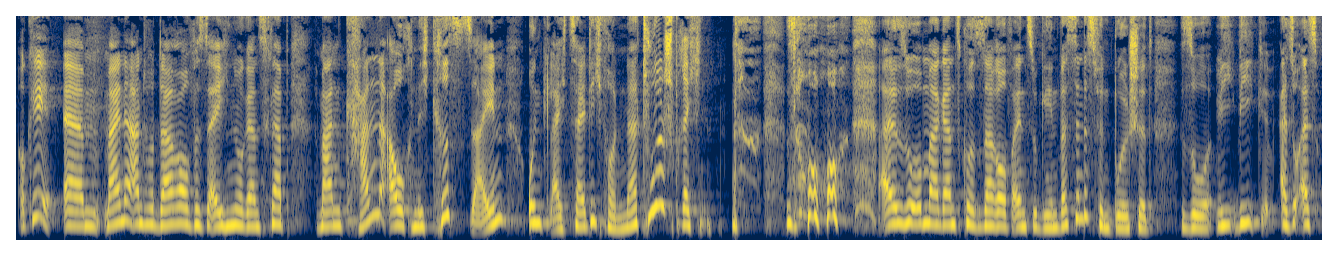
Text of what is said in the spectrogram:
Okay, ähm, meine Antwort darauf ist eigentlich nur ganz knapp. Man kann auch nicht Christ sein und gleichzeitig von Natur sprechen. so, also um mal ganz kurz darauf einzugehen, was denn das für ein Bullshit? So, wie, wie, also, als,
